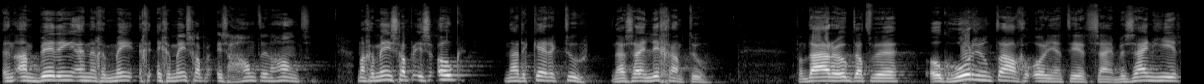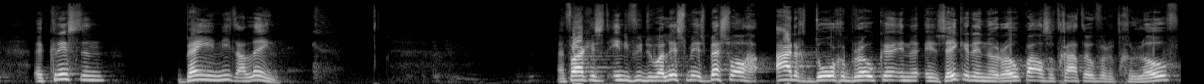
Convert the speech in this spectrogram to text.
Een aanbidding en een, gemeenschap is hand in hand. Maar gemeenschap is ook naar de kerk toe, naar zijn lichaam toe. Vandaar ook dat we ook horizontaal georiënteerd zijn. We zijn hier, een christen ben je niet alleen. En vaak is het individualisme is best wel aardig doorgebroken, in, in, zeker in Europa, als het gaat over het geloof.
